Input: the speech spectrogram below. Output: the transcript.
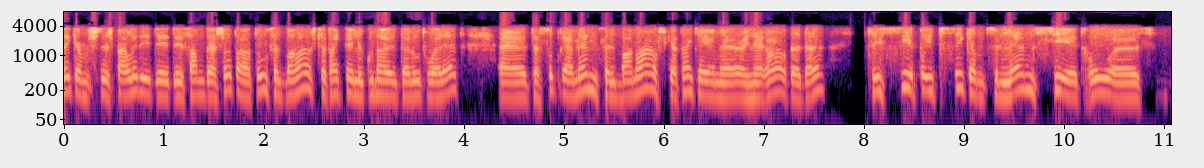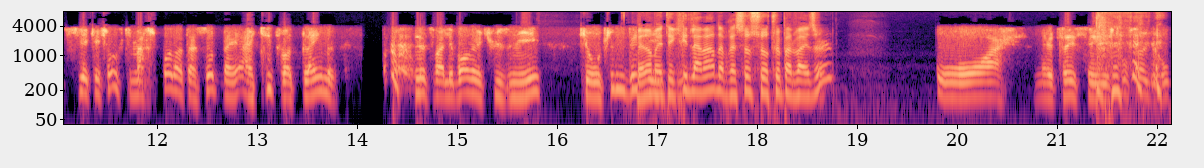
Tu sais, comme je, je parlais des, des, des centres d'achat tantôt, c'est le bonheur jusqu'à temps que tu aies le goût d'aller aux toilettes. Euh, ta soupe ramen, c'est le bonheur jusqu'à temps qu'il y ait une, une erreur dedans. Tu sais, s'il n'est pas épicé comme tu l'aimes, s'il est trop, euh, s'il y a quelque chose qui marche pas dans ta soupe, ben, à qui tu vas te plaindre? Là, tu vas aller voir un cuisinier qui a aucune idée. Mais non, mais t'écris de la merde après ça sur TripAdvisor? Ouais, mais tu sais, c'est, je trouve ça gros.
